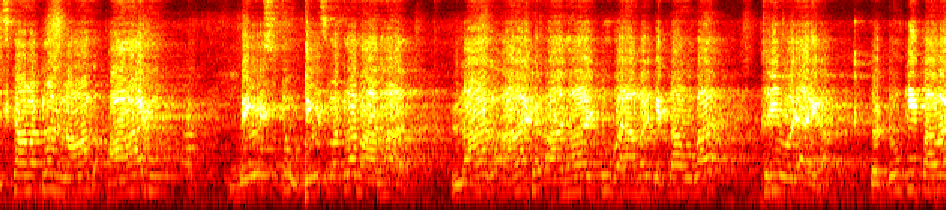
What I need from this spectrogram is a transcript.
इसका मतलब लॉग आठ बेस टू बेस मतलब आधार। लॉग आधार टू बराबर कितना होगा? थ्री हो जाएगा। तो टू की पावर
